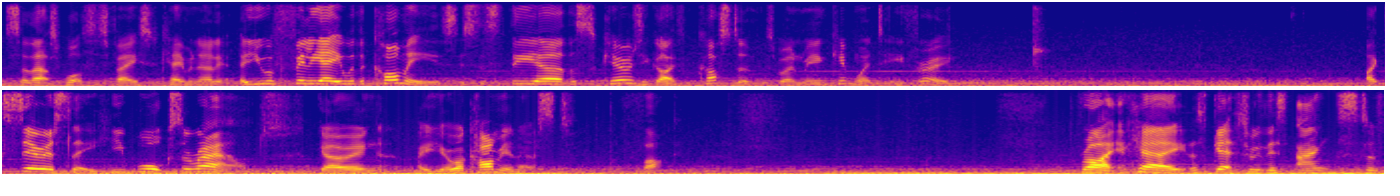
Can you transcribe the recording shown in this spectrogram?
So that's what's his face who came in earlier. Are you affiliated with the commies? Is this the uh, the security guy from customs when me and Kim went to E3? Like seriously, he walks around going, "Are you a communist?" What the fuck? Right, okay, let's get through this angst of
